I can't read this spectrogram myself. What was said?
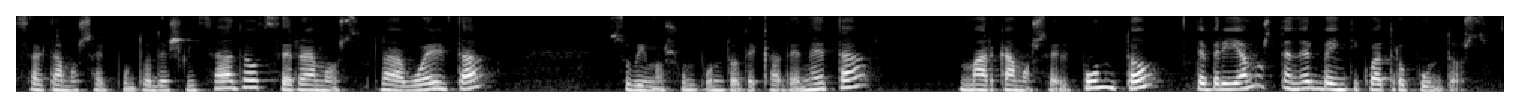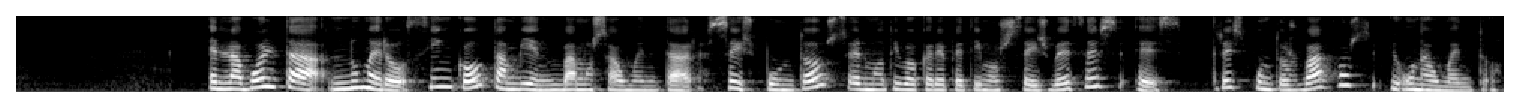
Saltamos el punto deslizado, cerramos la vuelta, subimos un punto de cadeneta, marcamos el punto, deberíamos tener 24 puntos. En la vuelta número 5 también vamos a aumentar 6 puntos, el motivo que repetimos 6 veces es 3 puntos bajos y un aumento.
